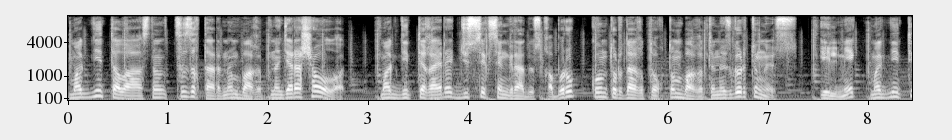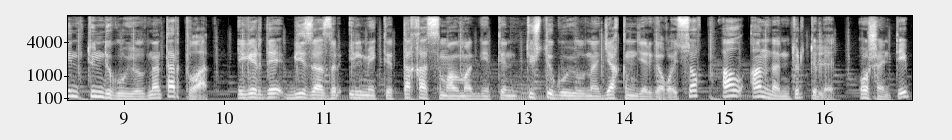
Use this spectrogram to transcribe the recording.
магнит талаасынын сызыктарынын багытына жараша болот. Магнитти кайра жүз сексен градуска буруп контурдагы токтун багытын өзгөртүңүз. Илмек магниттин түндүк уюлуна тартылат. Эгерде биз азыр илмекти така сымал магниттин түштүк уюлуна жакын жерге койсок ал андан түртүлөт. Ошентип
